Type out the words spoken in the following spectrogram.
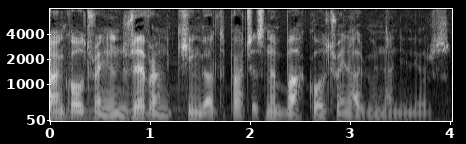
John Coltrane'in Reverend King adlı parçasını Bach Coltrane albümünden dinliyoruz.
